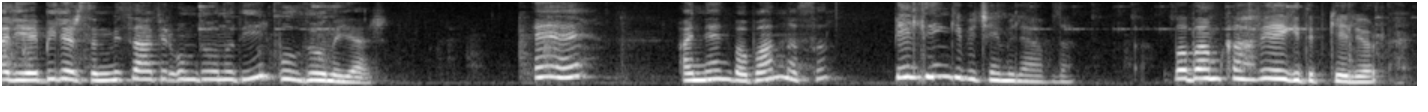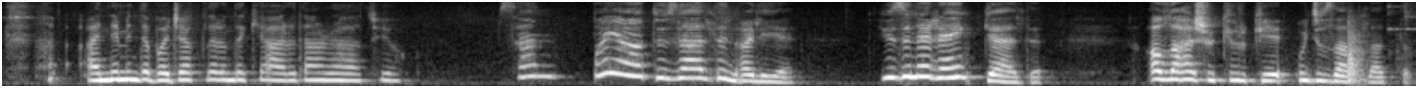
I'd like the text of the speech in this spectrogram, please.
Aliye bilirsin misafir umduğunu değil bulduğunu yer. Ee, annen baban nasıl? Bildiğin gibi Cemile abla. Babam kahveye gidip geliyor. Annemin de bacaklarındaki ağrıdan rahatı yok. Sen bayağı düzeldin Aliye. Yüzüne renk geldi. Allah'a şükür ki ucuz atlattın.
